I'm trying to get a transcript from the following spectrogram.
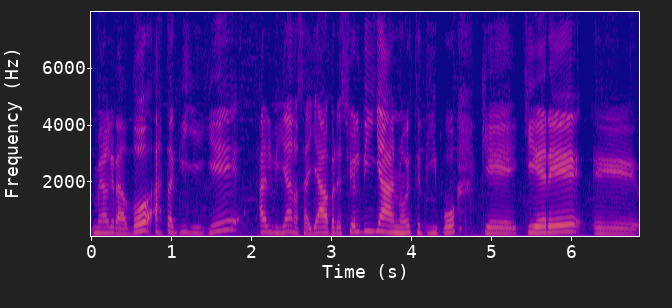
me agradó hasta que llegué al villano. O sea, ya apareció el villano, este tipo que quiere eh,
